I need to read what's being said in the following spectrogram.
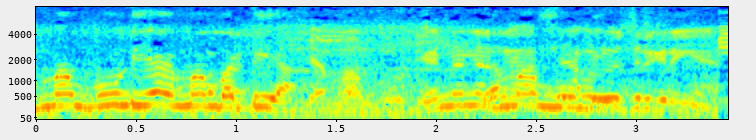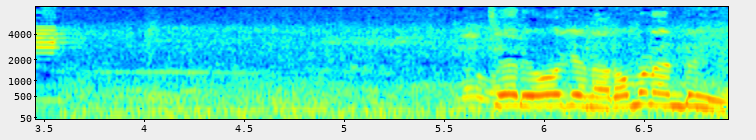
எம்மாம் பூண்டியா எம்மாம் பட்டியா எம்மாம் பூட்டி என்னென்ன ஏம்மா மூடி? சேவல் வச்சிருக்கிறீங்க? சரி ஓகேண்ணா ரொம்ப நன்றிங்க.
